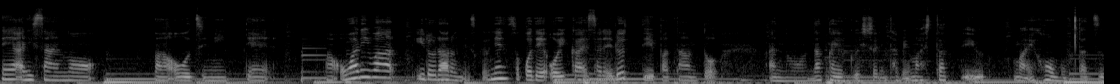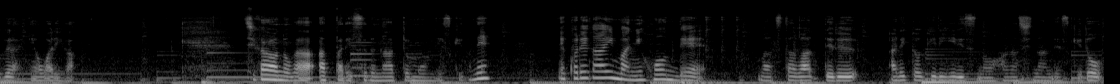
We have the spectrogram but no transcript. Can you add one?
でアリさんの、まあ、お家に行って、まあ、終わりはいろいろあるんですけどねそこで追い返されるっていうパターンとあの仲良く一緒に食べましたっていう、まあ、絵本も2つぐらいに終わりが違うのがあったりするなって思うんですけどね。でこれが今日本で、まあ、伝わってるアリとキリギリスのお話なんですけど、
